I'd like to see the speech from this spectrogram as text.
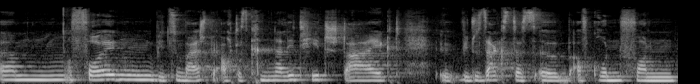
ähm, Folgen, wie zum Beispiel auch, dass Kriminalität steigt, äh, wie du sagst, dass äh, aufgrund von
